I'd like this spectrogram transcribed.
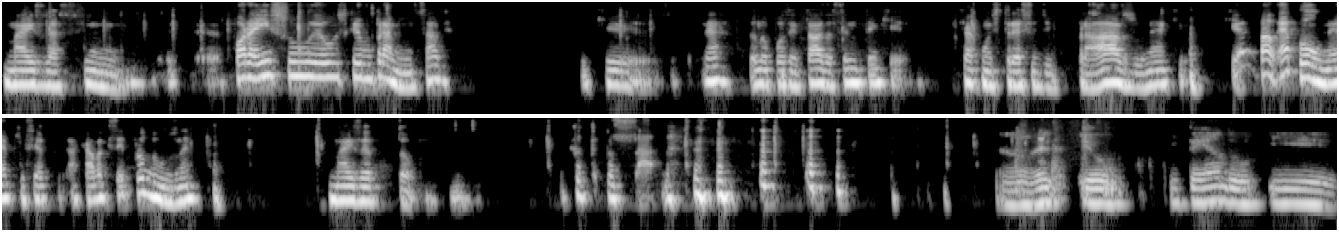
Mas, assim, fora isso, eu escrevo para mim, sabe? Porque, né, estando aposentada, você não tem que ficar com estresse de prazo, né? Que, que é, é bom, né? Porque você acaba que você produz, né? Mas eu tô, eu tô cansada. Não, eu entendo e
